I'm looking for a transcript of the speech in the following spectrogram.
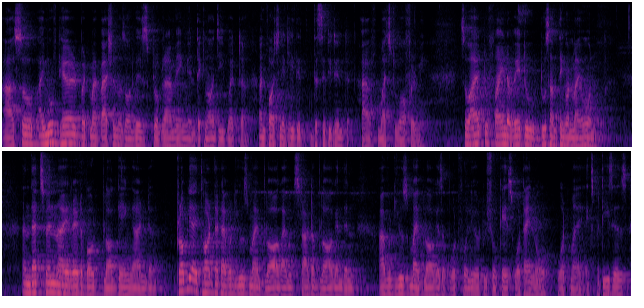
Uh, so I moved here, but my passion was always programming and technology. But uh, unfortunately, the, the city didn't have much to offer me. So I had to find a way to do something on my own. And that's when I read about blogging and uh, probably I thought that I would use my blog, I would start a blog, and then I would use my blog as a portfolio to showcase what I know, what my expertise is.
